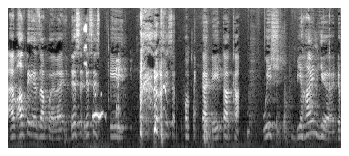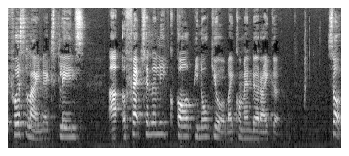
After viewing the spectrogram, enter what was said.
I- I'll take an example. Like this this is a this is a data card, which behind here the first line explains uh, affectionately called Pinocchio by Commander Riker. So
